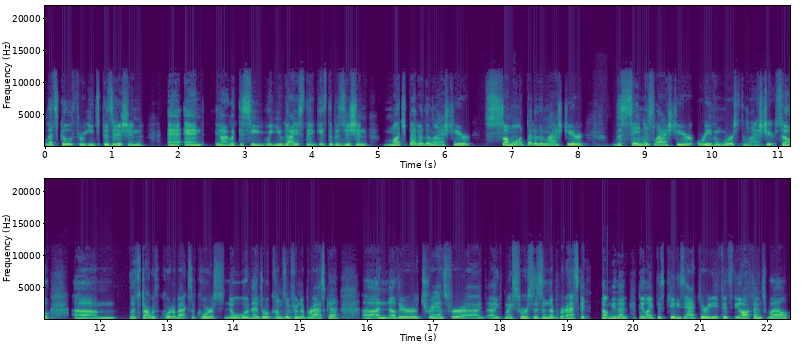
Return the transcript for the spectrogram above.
Let's go through each position. And, and you know, I'd like to see what you guys think. Is the position much better than last year? Somewhat better than last year, the same as last year, or even worse than last year. So um, let's start with quarterbacks. Of course, Noah Vedral comes in from Nebraska, uh, another transfer. I, I, my sources in Nebraska tell me that they like this kid. He's accurate. He fits the offense well.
